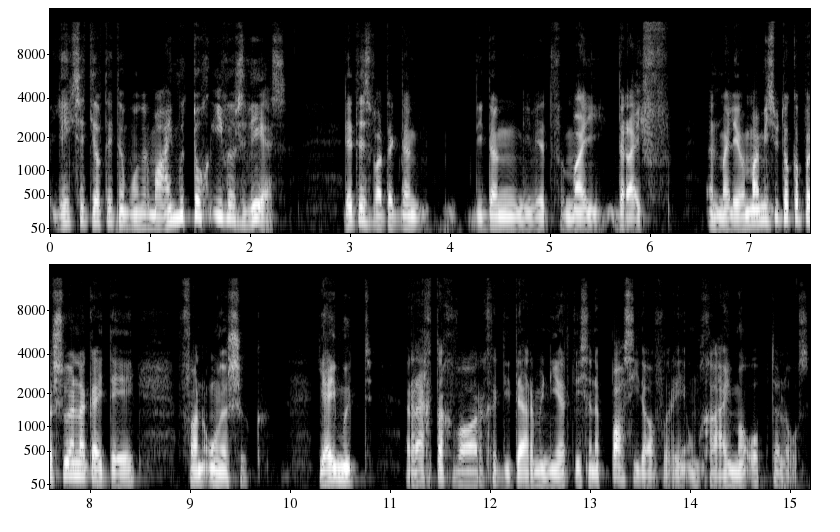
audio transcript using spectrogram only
jy sit heeltyd en wonder maar hy moet tog iewers wees. Dit is wat ek dink die ding jy weet vir my dryf in my lewe. Maar mens moet ook 'n persoonlikheid hê van ondersoek jy moet regtig waar gedetermineerd wees en 'n passie daarvoor hê om geheime op te los.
